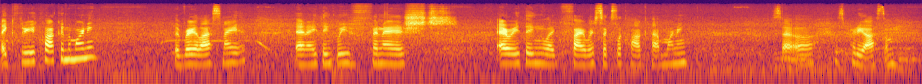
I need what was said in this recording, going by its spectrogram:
like 3 o'clock in the morning, the very last night. And I think we finished everything like 5 or 6 o'clock that morning. So it's pretty awesome.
